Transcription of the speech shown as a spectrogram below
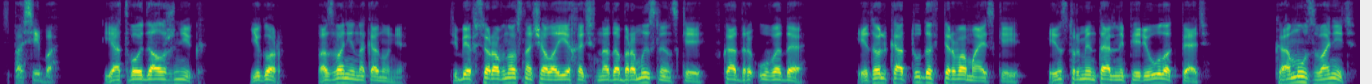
Спасибо. Я твой должник. Егор, позвони накануне. Тебе все равно сначала ехать на Добромысленский, в кадры УВД, и только оттуда в Первомайский, инструментальный переулок 5. Кому звонить?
